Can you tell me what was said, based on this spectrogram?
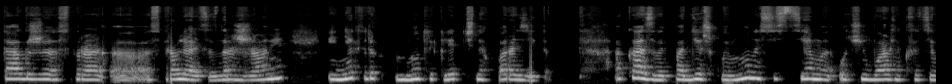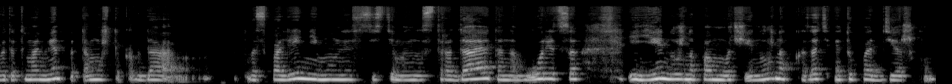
также спра э, справляются с дрожжами и некоторых внутриклеточных паразитов. Оказывает поддержку иммунной системы. Очень важно, кстати, в этот момент, потому что когда воспаление, иммунная система она страдает, она борется, и ей нужно помочь, ей нужно оказать эту поддержку.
